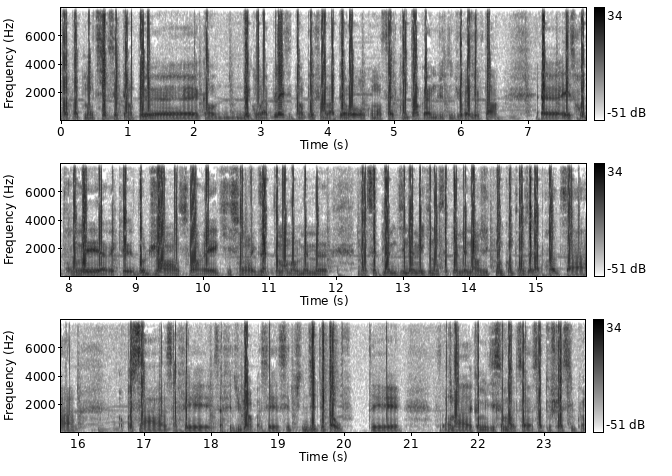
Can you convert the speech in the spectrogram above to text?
on va pas te mentir, c'était un peu, euh, quand, dès qu'on l'appelait, c'était un peu fin d'apéro, on commençait à être content quand même du, du résultat, euh, et se retrouver avec d'autres gens en soirée qui sont exactement dans le même, euh, dans cette même dynamique et dans cette même énergie que nous quand on faisait la prod, ça, ça, ça fait, ça fait du bien, quoi. C'est, tu te dis, t'es pas ouf. On a, comme il dit Samuel, ça, ça touche la cible, quoi.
